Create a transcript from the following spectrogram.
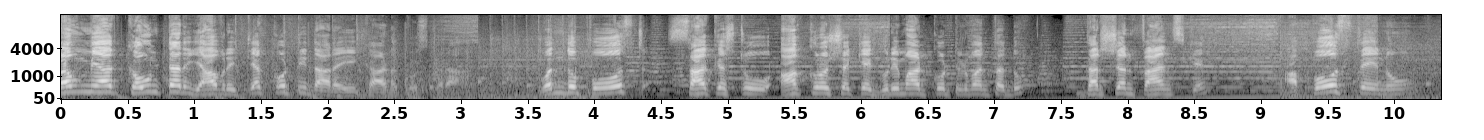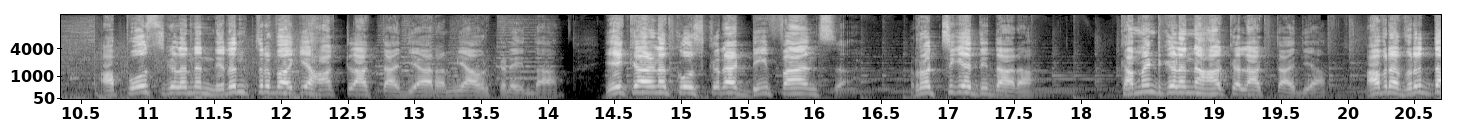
ರಮ್ಯಾ ಕೌಂಟರ್ ಯಾವ ರೀತಿಯ ಕೊಟ್ಟಿದ್ದಾರೆ ಈ ಕಾರಣಕ್ಕೋಸ್ಕರ? ಒಂದು ಪೋಸ್ಟ್ ಸಾಕಷ್ಟು ಆಕ್ರೋಶಕ್ಕೆ ಗುರಿ ಮಾಡಿಕೊಟ್ಟಿರುವಂಥದ್ದು ದರ್ಶನ್ ಫ್ಯಾನ್ಸ್ಗೆ ಆ ಪೋಸ್ಟ್ ಏನು? ಆ ಪೋಸ್ಟ್ಗಳನ್ನು ನಿರಂತರವಾಗಿ ಹಾಕ್ಲಾಗ್ತಾ ಇದೆಯಾ ರಮ್ಯಾ ಅವ್ರ ಕಡೆಯಿಂದ? ಈ ಕಾರಣಕ್ಕೋಸ್ಕರ ಡಿ ಫ್ಯಾನ್ಸ್ ರೊಚ್ಚಿಗೆದ್ದಿದ್ದಾರಾ ಕಮೆಂಟ್ಗಳನ್ನು ಹಾಕಲಾಗ್ತಾ ಇದೆಯಾ? ಅವರ ವಿರುದ್ಧ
